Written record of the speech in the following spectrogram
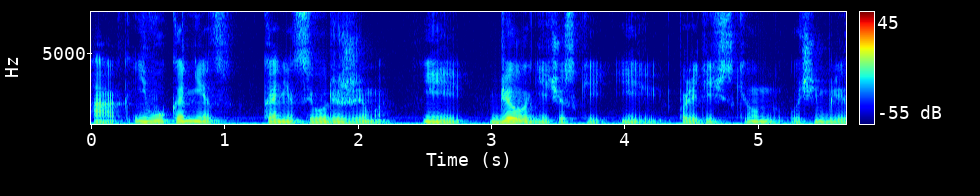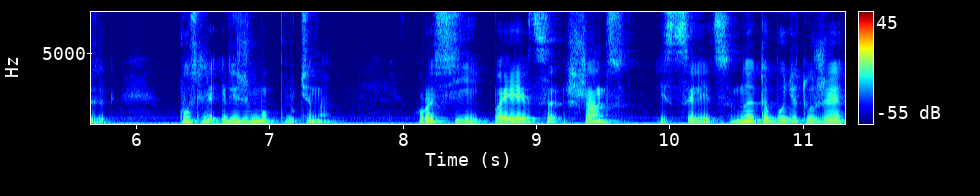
а его конец, конец его режима, и биологический, и политический, он очень близок. После режима Путина у России появится шанс исцелиться, но это будет уже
